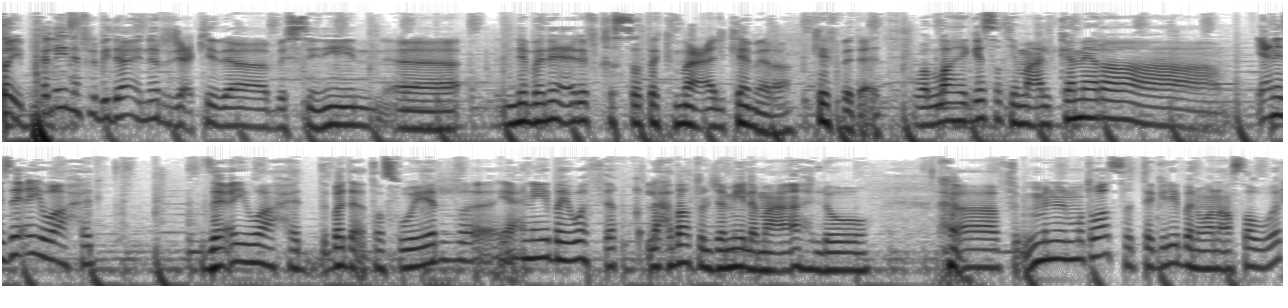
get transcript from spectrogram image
طيب خلينا في البداية نرجع كذا بالسنين. آه نبى نعرف قصتك مع الكاميرا. كيف بدأت؟ والله قصتي مع الكاميرا يعني زي أي واحد زي أي واحد بدأ تصوير يعني بيوثق لحظاته الجميلة مع أهله. آه من المتوسط تقريبا وأنا أصور.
